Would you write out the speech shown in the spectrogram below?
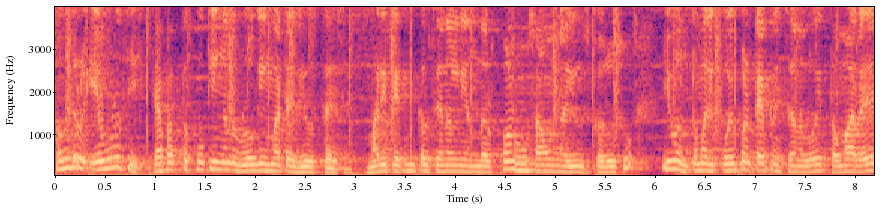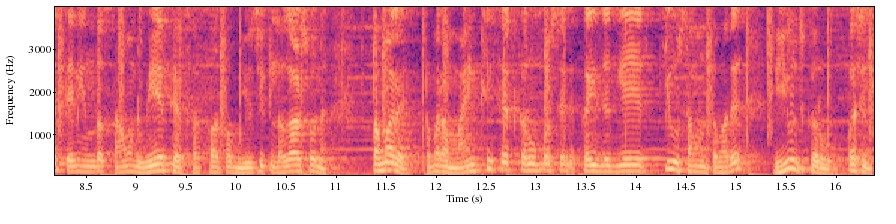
તો મિત્રો એવું નથી કે આ ફક્ત કુકિંગ અને બ્લોગિંગ માટે જ યુઝ થાય છે. મારી ટેકનિકલ ચેનલની અંદર પણ હું સાઉન્ડના યુઝ કરું છું. ઇવન તમારી કોઈ પણ ટાઈપની ચેનલ હોય, તમારે તેની અંદર સાઉન્ડ વીએફએક્સ અથવા તો મ્યુઝિક લગાડશો ને, તમારે તમારા માઇન્ડથી સેટ કરવું પડશે કે કઈ જગ્યાએ કયું સાઉન્ડ તમારે યુઝ કરવું. પછી,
